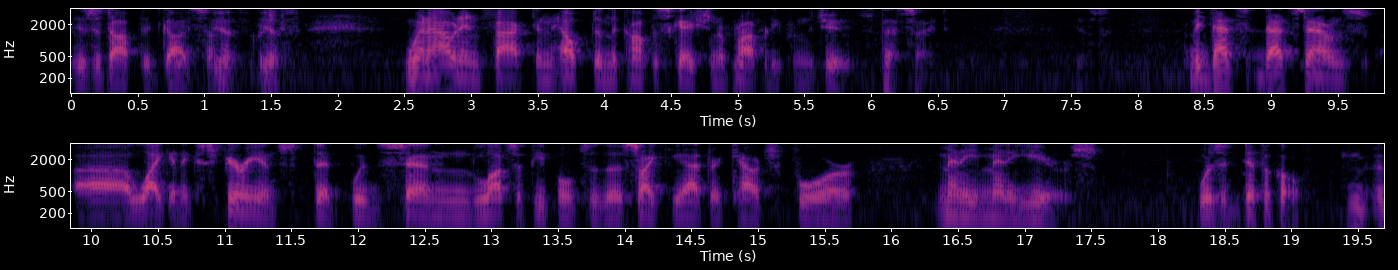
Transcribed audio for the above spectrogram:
his adopted godson. Yes, yes. Went out, in fact, and helped in the confiscation of property from the Jews. That's right. Yes. I mean, that's that sounds uh, like an experience that would send lots of people to the psychiatric couch for many, many years. Was it difficult? Uh,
